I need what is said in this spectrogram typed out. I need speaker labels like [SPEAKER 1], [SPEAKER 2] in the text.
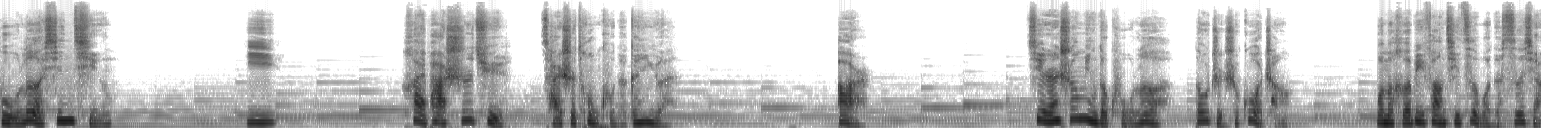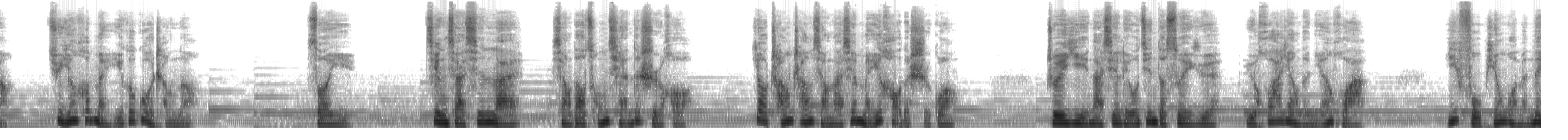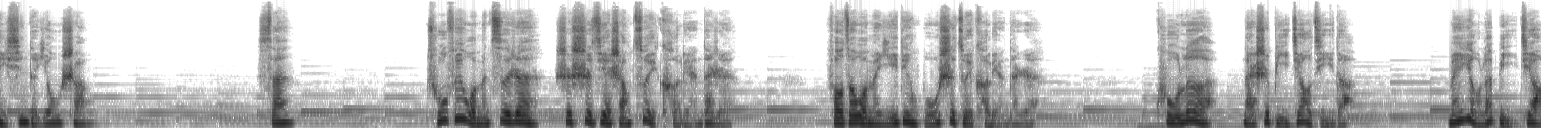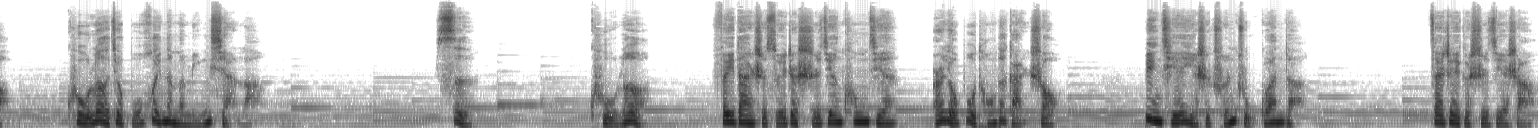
[SPEAKER 1] 苦乐心情。一，害怕失去才是痛苦的根源。二，既然生命的苦乐都只是过程，我们何必放弃自我的思想，去迎合每一个过程呢？所以，静下心来，想到从前的时候，要常常想那些美好的时光，追忆那些流金的岁月与花样的年华。以抚平我们内心的忧伤。三，除非我们自认是世界上最可怜的人，否则我们一定不是最可怜的人。苦乐乃是比较级的，没有了比较，苦乐就不会那么明显了。四，苦乐，非但是随着时间、空间而有不同的感受，并且也是纯主观的。在这个世界上，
